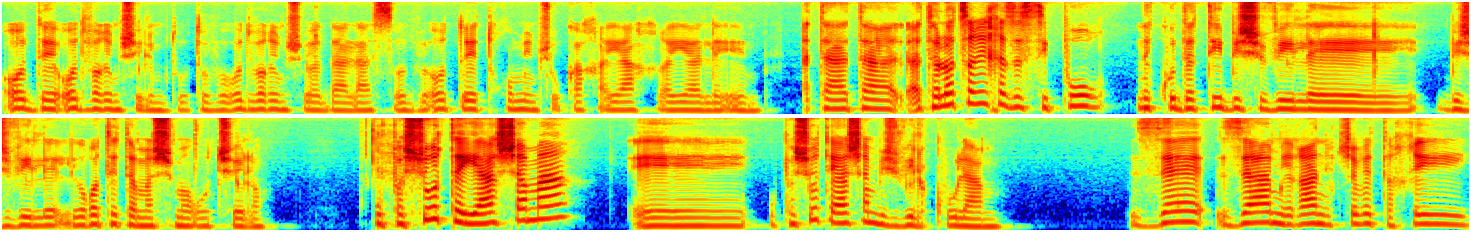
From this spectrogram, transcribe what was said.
עוד, אה, עוד דברים שלימדו אותו, ועוד דברים שהוא ידע לעשות, ועוד אה, תחומים שהוא ככה היה אחראי עליהם. אתה, אתה, אתה לא צריך איזה סיפור נקודתי בשביל, אה, בשביל לראות את המשמעות שלו. הוא פשוט היה שם, אה, הוא פשוט היה שם בשביל כולם. זה, זה האמירה, אני חושבת, הכי,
